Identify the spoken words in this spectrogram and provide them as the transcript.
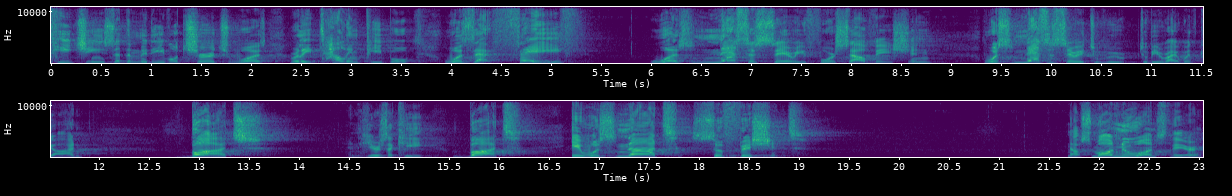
teachings that the medieval church was really telling people was that faith was necessary for salvation, was necessary to be, to be right with God, but, and here's the key, but it was not sufficient. Now, small nuance there,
